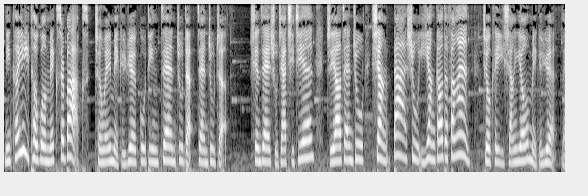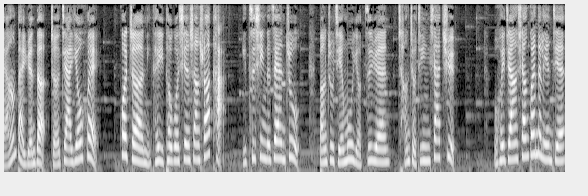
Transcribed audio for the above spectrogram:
你可以透过 Mixer Box 成为每个月固定赞助的赞助者。现在暑假期间，只要赞助像大树一样高的方案，就可以享有每个月两百元的折价优惠。或者你可以透过线上刷卡一次性的赞助，帮助节目有资源长久经营下去。我会将相关的链接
